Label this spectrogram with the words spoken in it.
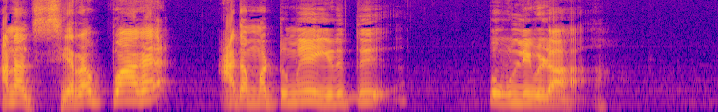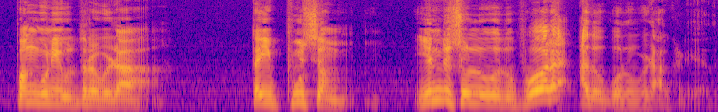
ஆனால் சிறப்பாக அதை மட்டுமே எடுத்து இப்போ உள்ளி விழா பங்குனி உத்திர விழா தைப்பூசம் என்று சொல்லுவது போல அதுக்கு ஒரு விழா கிடையாது.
